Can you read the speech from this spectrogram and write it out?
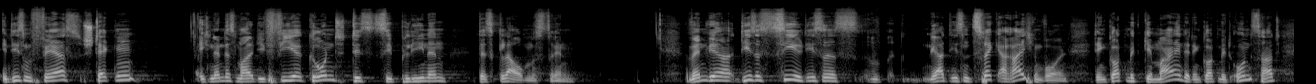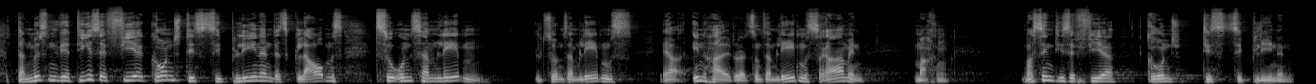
In diesem Vers stecken, ich nenne es mal, die vier Grunddisziplinen des Glaubens drin. Wenn wir dieses Ziel, dieses, ja, diesen Zweck erreichen wollen, den Gott mit Gemeinde, den Gott mit uns hat, dann müssen wir diese vier Grunddisziplinen des Glaubens zu unserem Leben, zu unserem Lebensinhalt ja, oder zu unserem Lebensrahmen machen. Was sind diese vier Grunddisziplinen?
